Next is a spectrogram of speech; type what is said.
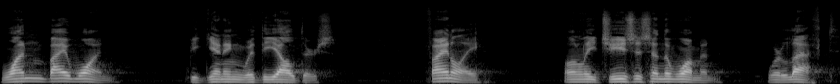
one by one, beginning with the elders. Finally, only Jesus and the woman were left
